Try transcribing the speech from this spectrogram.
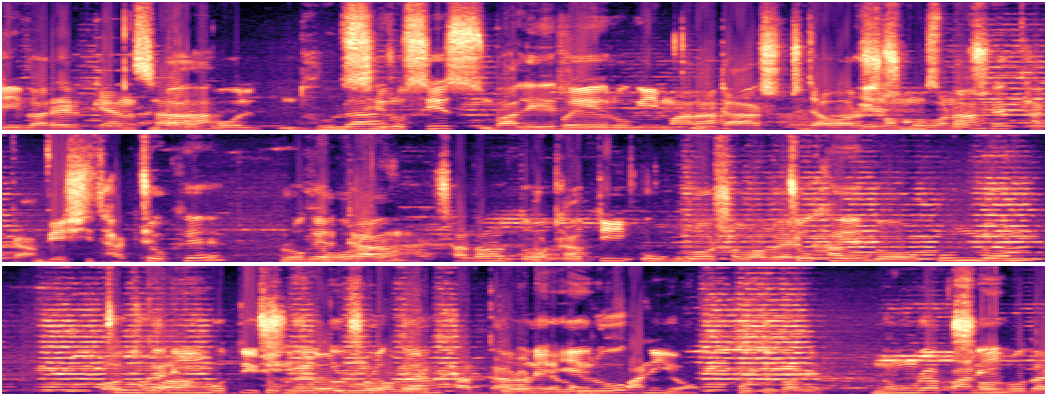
লিভারের ক্যান্সার ও ধুলা সিরোসিস বালির হয়ে রোগী মারা ডাস্ট যাওয়ার সম্ভাবনা থাকা বেশি থাকে। চোখে রোগের কারণ সাধারণত অতি উগ্র স্বভাবের খাদ্য কুণ্ডন চুলকানি অতি শীতল স্বভাবের খাদ্য কারণে এই রোগ পানীয় হতে পারে। নোংরা পানি সর্বদা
